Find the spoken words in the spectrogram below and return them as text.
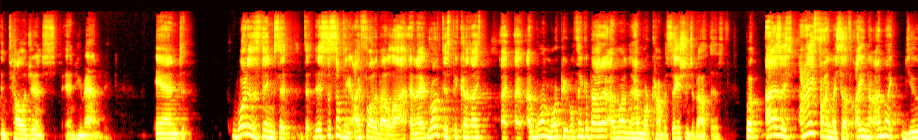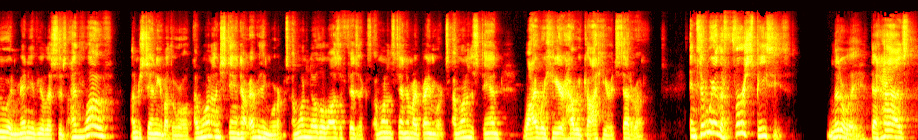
intelligence and humanity. And one of the things that, that, this is something I thought about a lot, and I wrote this because I, I, I want more people to think about it. I wanted to have more conversations about this. But as I, I find myself, I, you know, I'm like you and many of your listeners. I love understanding about the world. I want to understand how everything works. I want to know the laws of physics. I want to understand how my brain works. I want to understand why we're here, how we got here, etc. And so we're the first species, literally, that has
